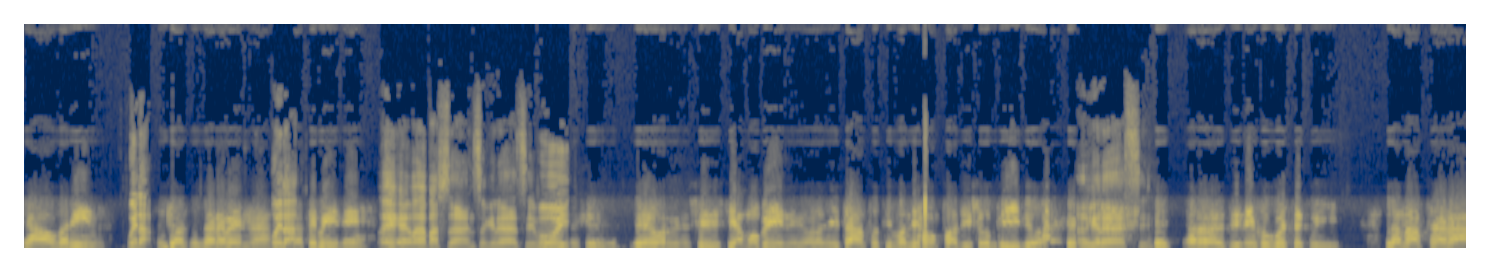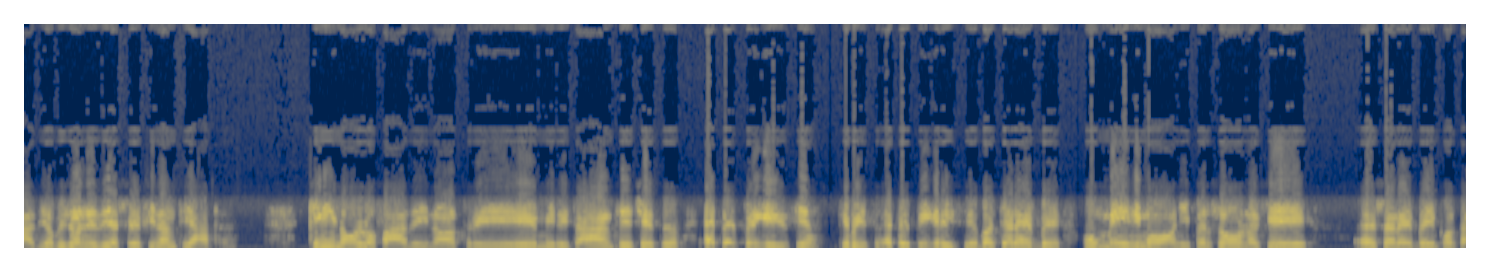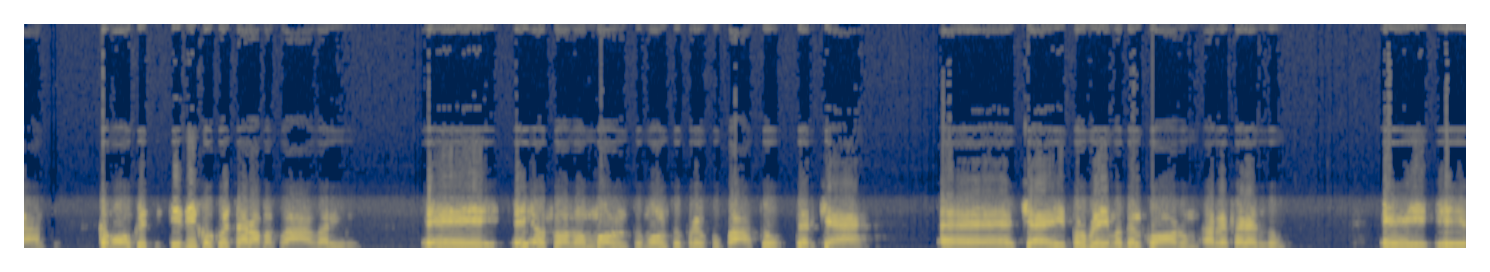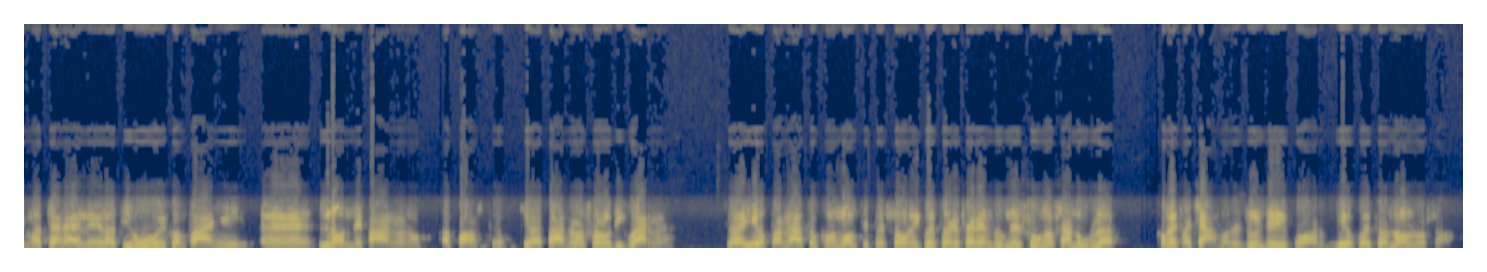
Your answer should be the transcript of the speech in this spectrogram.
Ciao Varin. Voilà. Giorgio Saravenna, voilà. state bene? Eh, abbastanza, grazie. Voi? Eh, sì, stiamo bene, ogni tanto ti mandiamo un po' di soldino. Ah, grazie. allora, ti dico queste qui. La nostra radio ha bisogno di essere finanziata. Chi non lo fa dei nostri militanti, eccetera, è per pigrizia, capito? È per pigrizia. Basterebbe un minimo ogni persona che eh, sarebbe importante. Comunque ti, ti dico questa roba qua, Varini, e, e, io sono molto molto preoccupato perché eh, c'è il problema del quorum al referendum e, e Mattarella e la TV e compagni eh, non ne parlano apposta, cioè parlano solo di guerra. Cioè, io ho parlato con molte persone di questo referendum, nessuno sa nulla. Come facciamo a raggiungere il quorum? Io questo non lo so.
